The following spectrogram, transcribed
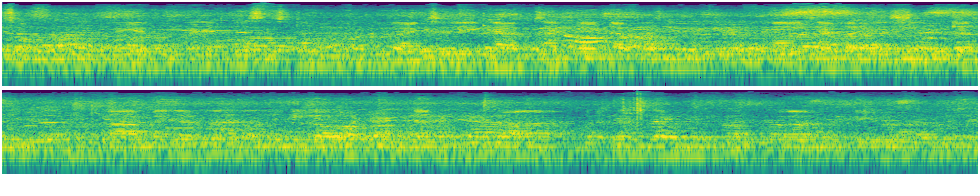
So we have built this system to actually capture data from uh, cameras and the and then present them to you. Uh,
